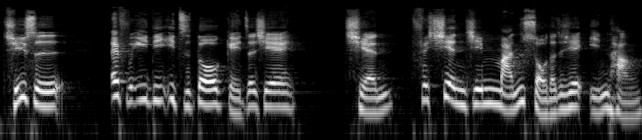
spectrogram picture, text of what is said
其实 FED 一直都给这些钱非现金满手的这些银行。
